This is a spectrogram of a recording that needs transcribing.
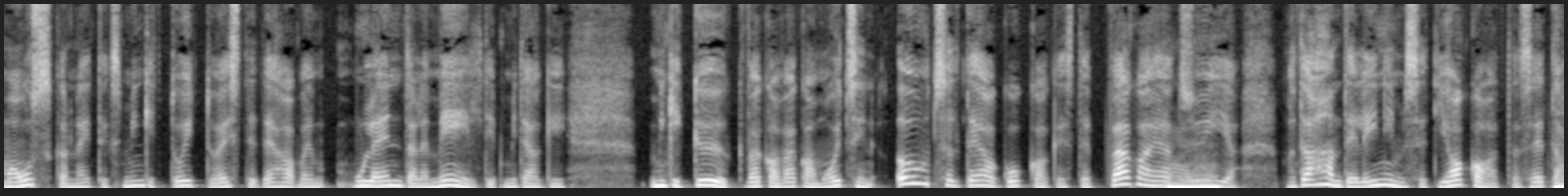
ma oskan näiteks mingit toitu hästi teha või mulle endale meeldib midagi, mingi köök väga-väga, ma otsin õudselt hea koka, kes teeb väga head mm -hmm. süüa, ma tahan teile inimesed jagada seda,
